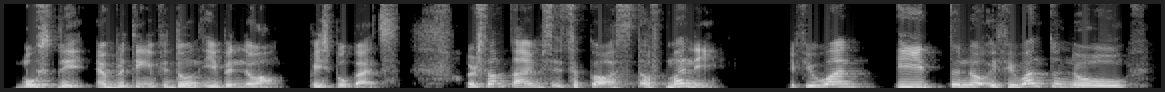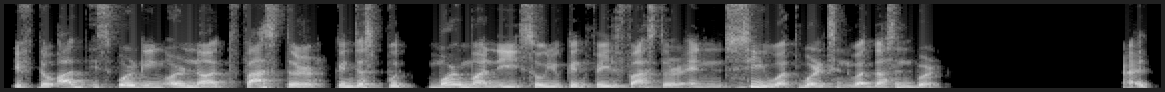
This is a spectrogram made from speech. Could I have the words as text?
mostly everything if you don't even know Facebook ads. Or sometimes it's a cost of money. If you want it to know, if you want to know if the ad is working or not faster, you can just put more money so you can fail faster and see what works and what doesn't work. Right?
